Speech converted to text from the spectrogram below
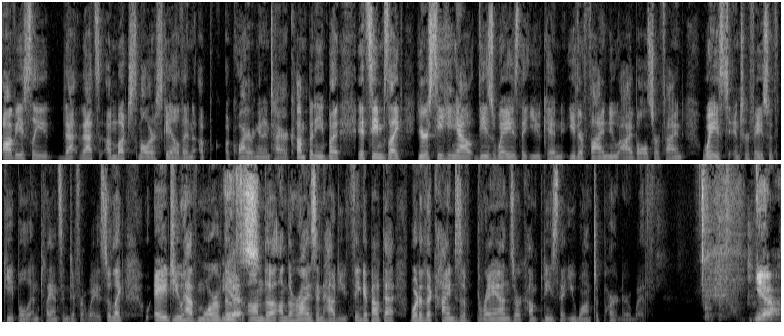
obviously that that's a much smaller scale than acquiring an entire company, but it seems like you're seeking out these ways that you can either find new eyeballs or find ways to interface with people and plants in different ways. So, like, a, do you have more of those yes. on the on the horizon? How do you think about that? What are the kinds of brands or companies that you want to partner with? Yeah,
